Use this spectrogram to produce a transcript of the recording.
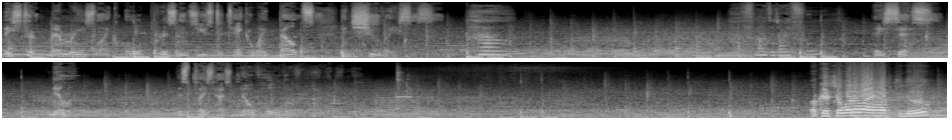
They strip memories like old prisons used to take away belts and shoelaces. How. How far did I fall? Hey sis, Nilin, this place has no hold over you anymore. Okay, so what do I have to do?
